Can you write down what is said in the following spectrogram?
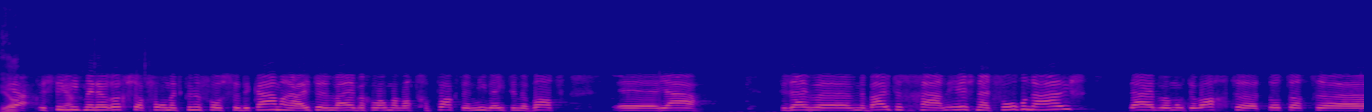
ja. Dus die liep met een rugzak vol met knuffels de kamer uit. En wij hebben gewoon maar wat gepakt en niet wetende wat. Uh, ja, toen zijn we naar buiten gegaan. Eerst naar het volgende huis. Daar hebben we moeten wachten totdat... Uh,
